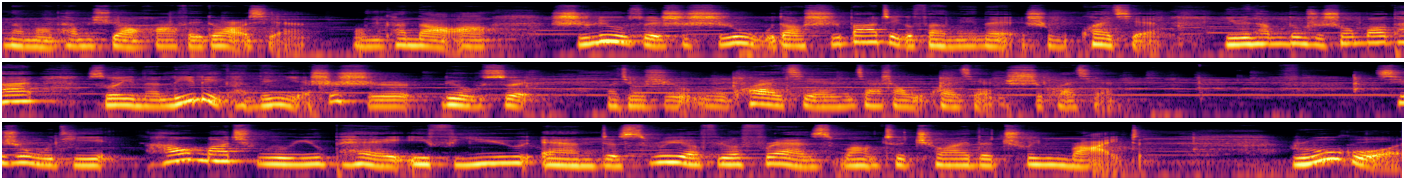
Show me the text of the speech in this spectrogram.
那么他们需要花费多少钱？我们看到啊，十六岁是十五到十八这个范围内是五块钱，因为他们都是双胞胎，所以呢，Lily 肯定也是十六岁。那就是五块钱加上五块钱，十块钱。七十五题，How much will you pay if you and three of your friends want to try the train ride？如果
